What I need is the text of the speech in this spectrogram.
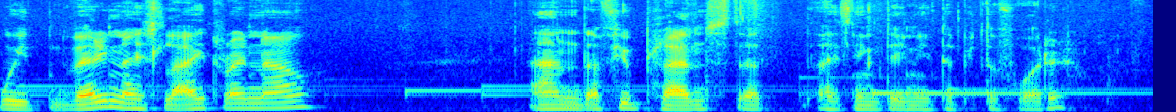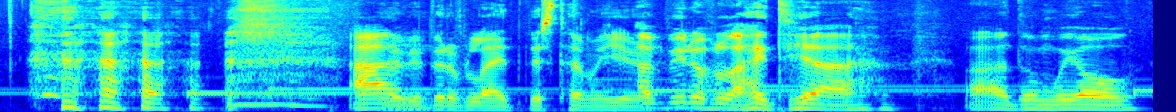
with very nice light right now and a few plants that I think they need a bit of water. Maybe a bit of light this time of year. A bit of light, yeah. Uh, don't we all?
